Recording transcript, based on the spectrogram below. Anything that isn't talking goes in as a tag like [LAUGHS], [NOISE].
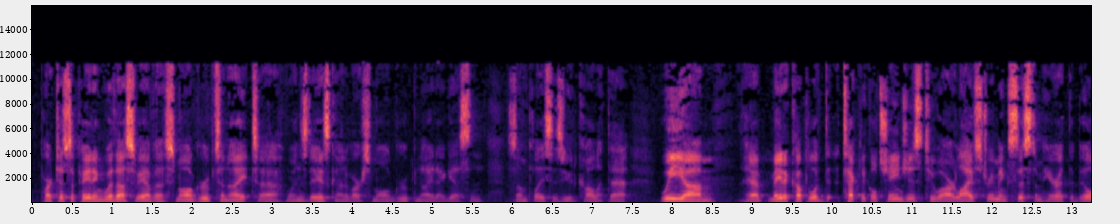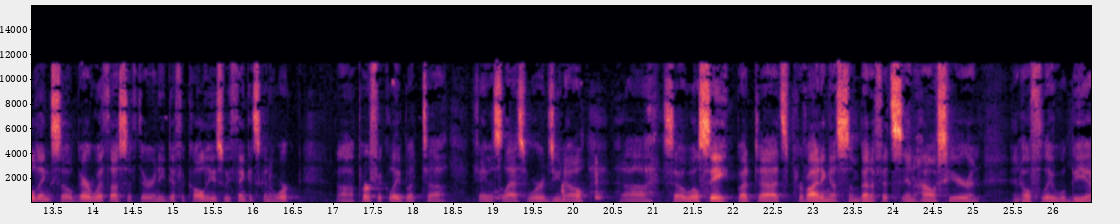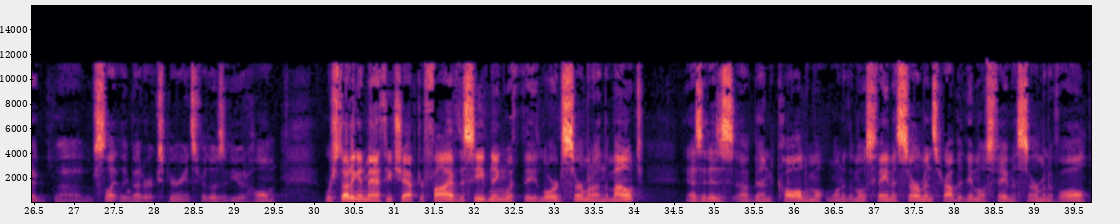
participating with us. We have a small group tonight. Uh, Wednesday is kind of our small group night, I guess, in some places you'd call it that. We um, have made a couple of technical changes to our live streaming system here at the building, so bear with us if there are any difficulties. We think it's going to work uh, perfectly, but uh, famous last words, you know. Uh, so we'll see. But uh, it's providing us some benefits in house here, and, and hopefully will be a uh, slightly better experience for those of you at home. We're studying in Matthew chapter 5 this evening with the Lord's Sermon on the Mount as it has uh, been called one of the most famous sermons, probably the most famous sermon of all.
